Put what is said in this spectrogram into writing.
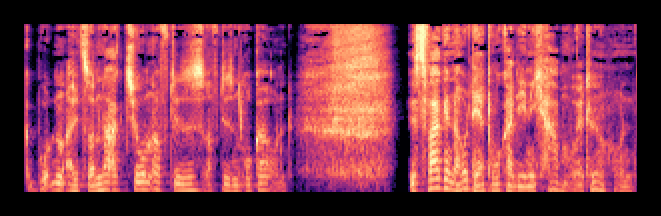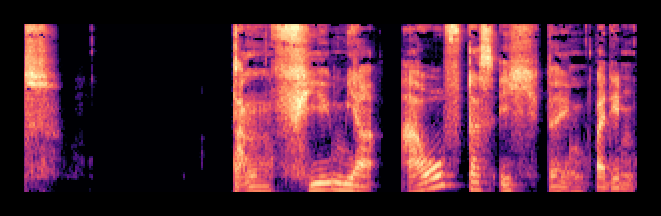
geboten als Sonderaktion auf dieses auf diesen Drucker. Und es war genau der Drucker, den ich haben wollte. Und dann fiel mir auf, dass ich den, bei dem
